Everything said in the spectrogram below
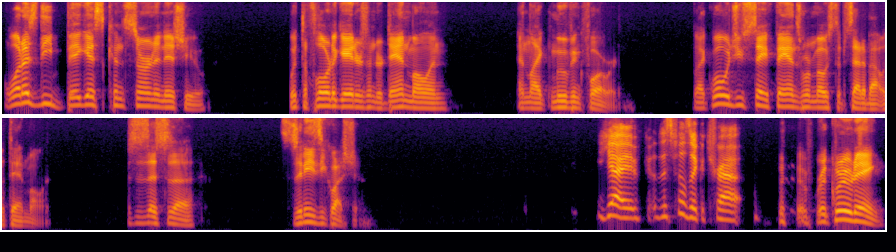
What is the biggest concern and issue with the Florida Gators under Dan Mullen and like moving forward? Like, what would you say fans were most upset about with Dan Mullen? This is this is a this is an easy question. Yeah, it, this feels like a trap. recruiting.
